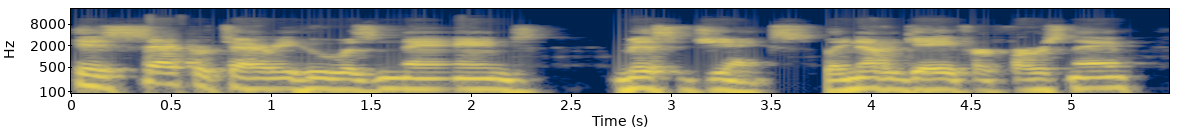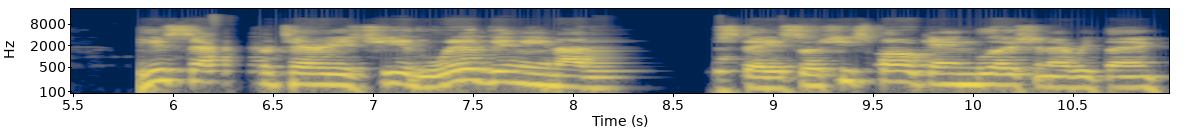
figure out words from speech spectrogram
his secretary who was named Miss Jinx. They never gave her first name. His secretary, she had lived in the United States, so she spoke English and everything.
